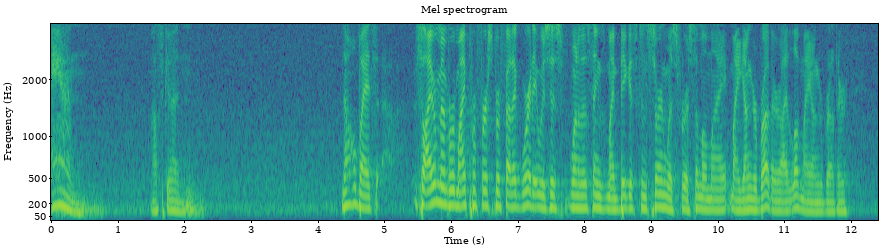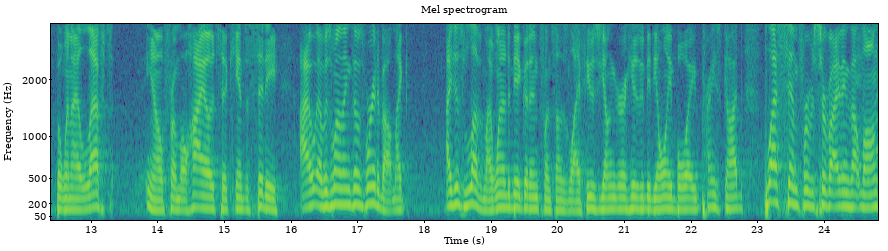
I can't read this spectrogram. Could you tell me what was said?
Man, that's good. No, but it's. So I remember my first prophetic word. It was just one of those things. My biggest concern was for some of my my younger brother. I love my younger brother, but when I left, you know, from Ohio to Kansas City, I, was one of the things I was worried about. I'm like, I just love him. I wanted to be a good influence on his life. He was younger. He was to be the only boy. Praise God. Bless him for surviving that long.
